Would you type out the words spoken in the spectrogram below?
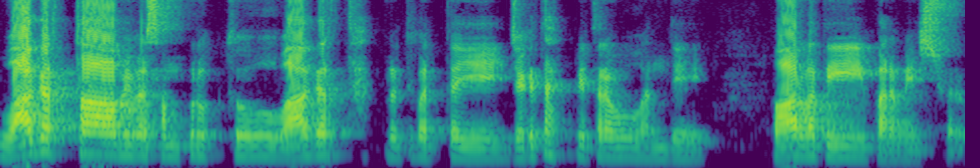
వాగర్థావివ సంపృక్తో వాగర్థ ప్రతిపత్తయే జగత పితరవు వందే పార్వతీ పరమేశ్వరు.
